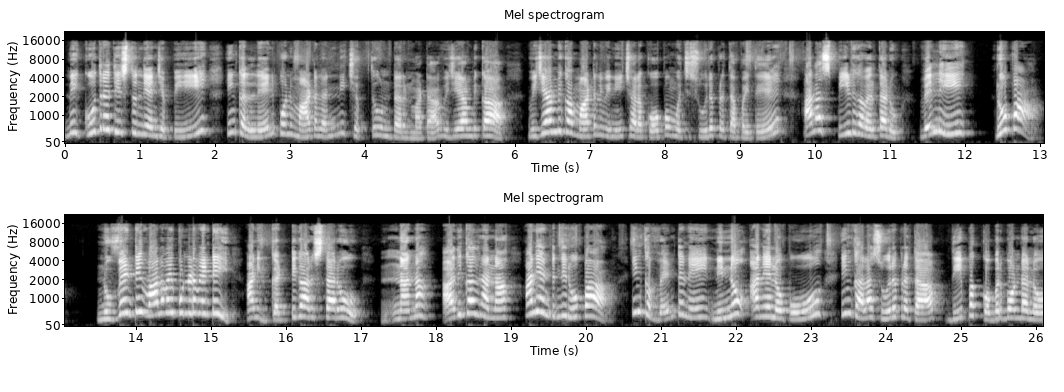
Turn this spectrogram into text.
నీ కూతురే తీస్తుంది అని చెప్పి ఇంకా లేనిపోని మాటలన్నీ చెప్తూ ఉంటారనమాట విజయాంబిక. విజయాంబిక మాటలు విని చాలా కోపం వచ్చి సూర్యప్రతాప్ అయితే అలా స్పీడ్గా వెళ్తాడు. వెళ్ళి రూపా నువ్వేంటి? వాళ్ళ వైపు ఉండడం ఏంటి? అని గట్టిగా అరుస్తారు. నాన్న అది కాదు నాన్న అని అంటుంది రూప. ఇంకా వెంటనే నిన్ను అనేలోపు ఇంకా అలా సూర్యప్రతాప్ దీపక్ కొబ్బరి బొండాలో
